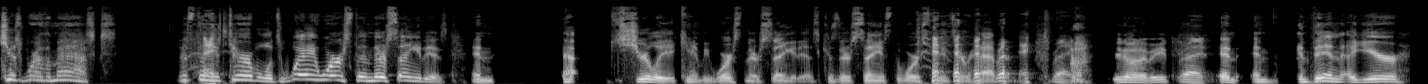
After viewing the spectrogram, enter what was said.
Just wear the masks. This thing is terrible. It's way worse than they're saying it is. And surely it can't be worse than they're saying it is because they're saying it's the worst thing that's ever happened. right, right, You know what I mean? right. And and and then a year,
